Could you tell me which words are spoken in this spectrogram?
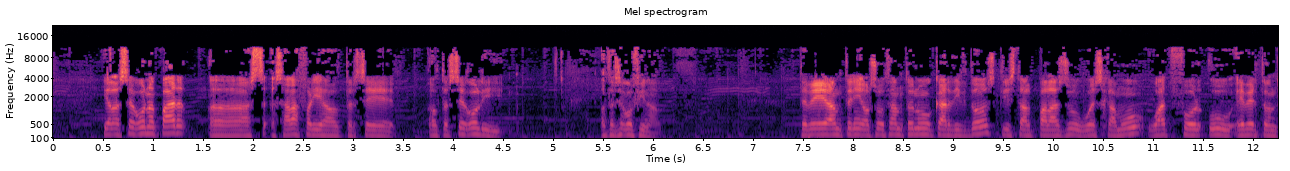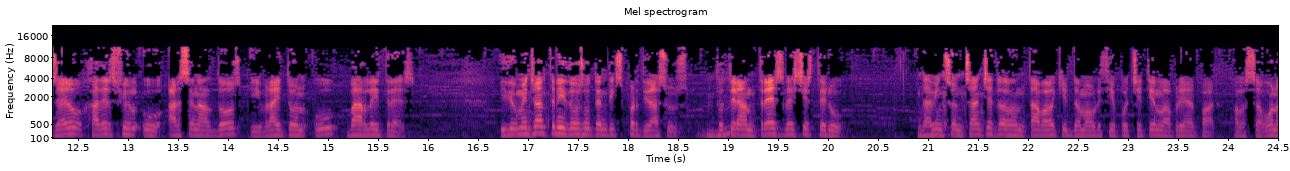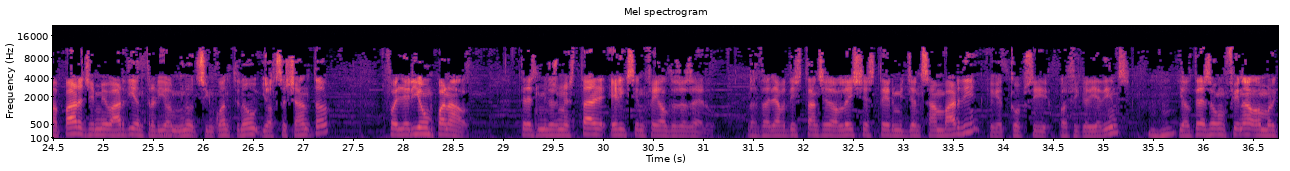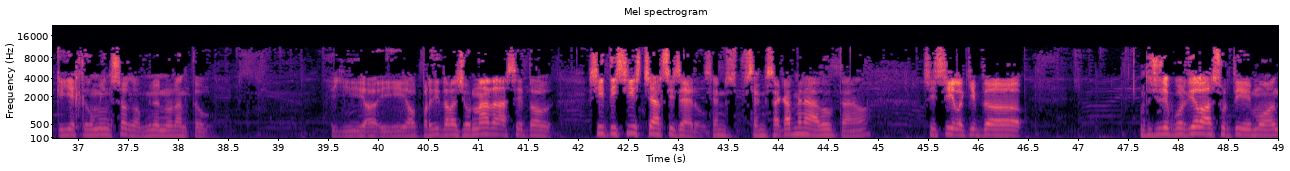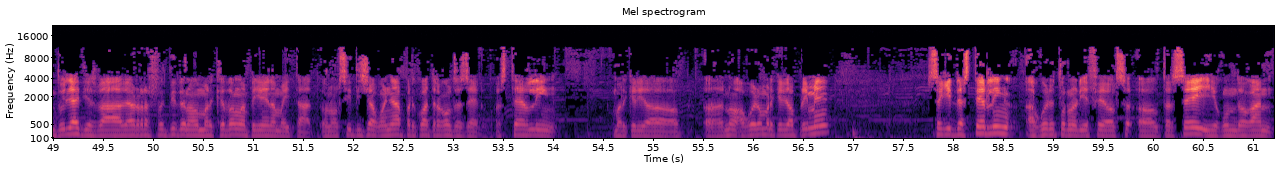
i a la segona part eh, Salah faria el tercer, el tercer gol i el tercer gol final. També vam tenir el Southampton 1, Cardiff 2, Crystal Palace 1, West Ham 1, Watford 1, Everton 0, Huddersfield 1, Arsenal 2 i Brighton 1, Barley 3. I diumenge vam tenir dos autèntics partidassos. Mm -hmm. Tottenham 3, Leicester 1. Davinson Sánchez adelantava l'equip de Mauricio Pochettino en la primera part. A la segona part, Jamie Vardy entraria al minut 59 i al 60 fallaria un penal. Tres minuts més tard, Eriksen feia el 2 a 0. Retallava distància del Leicester mitjançant Vardy, que aquest cop sí la ficaria dins, uh -huh. i el 3 a 1 final el marcaria Heung-Min al minut 91. I, I el partit de la jornada ha estat el City 6, Chelsea 0. Sense, sense cap mena de dubte, no? Sí, sí, l'equip de, de Josep Guardiola va sortir molt endollat i es va veure reflectit en el marcador en la primera meitat, on el City ja guanyava per 4 gols a 0. Sterling marcaria... Uh, no, Agüero marcaria el primer, seguit de Sterling, Agüero tornaria a fer el, el tercer i Gundogan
